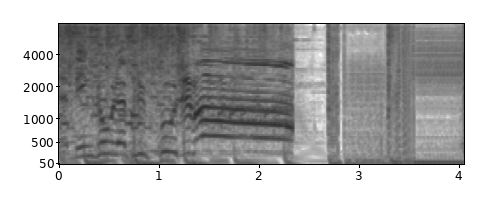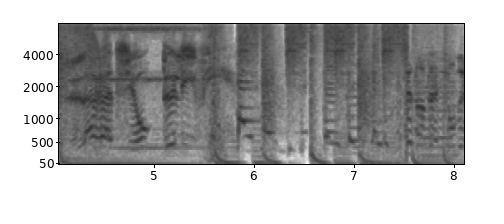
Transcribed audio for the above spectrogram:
Le bingo le plus fou du monde! La radio de Lévis présentation de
